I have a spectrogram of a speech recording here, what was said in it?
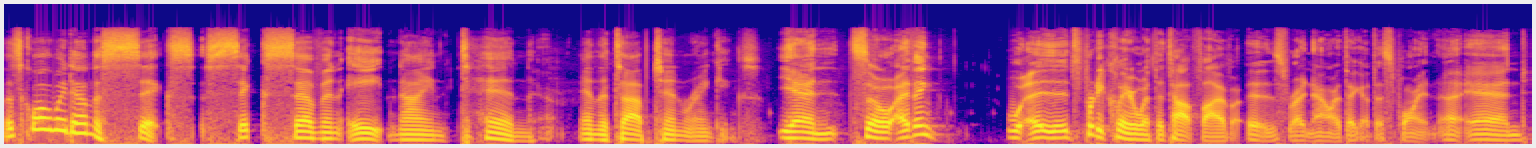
Let's go all the way down to six, six, seven, eight, nine, ten, and the top ten rankings. Yeah, and so I think it's pretty clear what the top five is right now. I think at this point, uh, and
